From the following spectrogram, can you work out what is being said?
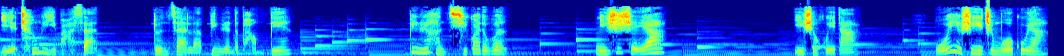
也撑了一把伞，蹲在了病人的旁边。病人很奇怪地问：“你是谁呀？”医生回答。我也是一只蘑菇呀。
